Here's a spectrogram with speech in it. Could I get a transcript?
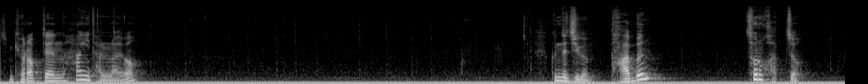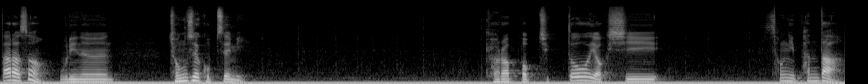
지금 결합된 항이 달라요? 근데 지금 답은 서로 같죠? 따라서 우리는 정수의 곱셈이 결합 법칙도 역시 성립한다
